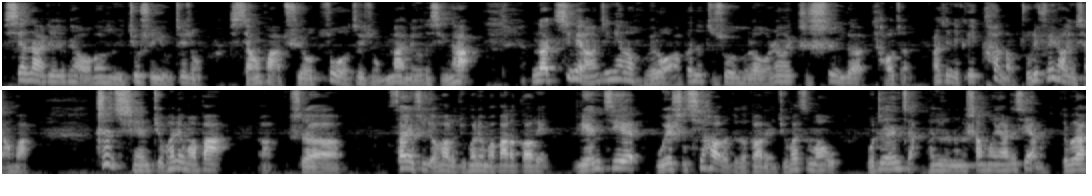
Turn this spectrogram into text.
现在这支票我告诉你就是有这种想法去要做这种慢牛的形态。那七匹狼今天的回落啊，跟着指数的回落，我认为只是一个调整，而且你可以看到主力非常有想法。之前九块六毛八啊，是三月十九号的九块六毛八的高点，连接五月十七号的这个高点九块四毛五。我之前讲它就是那个上方压制线嘛，对不对？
